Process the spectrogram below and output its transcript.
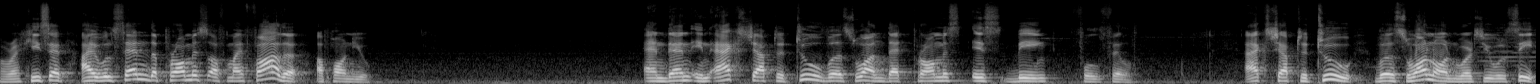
All right, he said, I will send the promise of my Father upon you. And then in Acts chapter 2, verse 1, that promise is being fulfilled. Acts chapter 2, verse 1 onwards, you will see.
